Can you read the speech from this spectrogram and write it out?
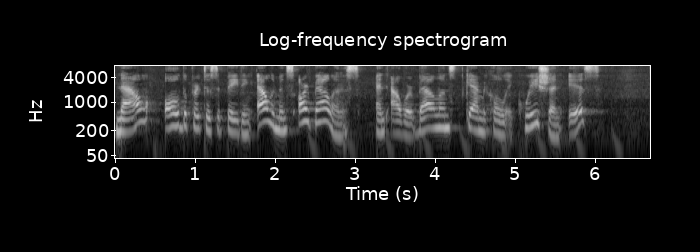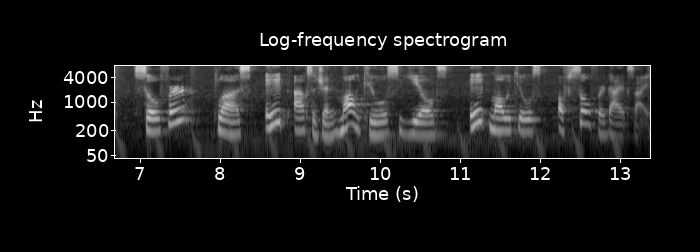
Now, all the participating elements are balanced, and our balanced chemical equation is sulfur plus 8 oxygen molecules yields 8 molecules of sulfur dioxide.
